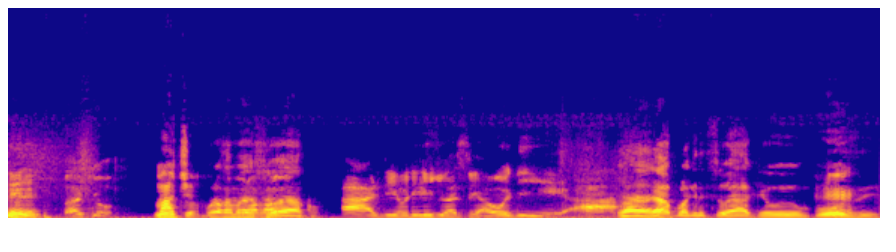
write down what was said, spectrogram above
Nini? Macho. Kama sio yako? Ah, ndio nilijua si aoni. Ah. Yapo lakini sio yake huyu mpuzi.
